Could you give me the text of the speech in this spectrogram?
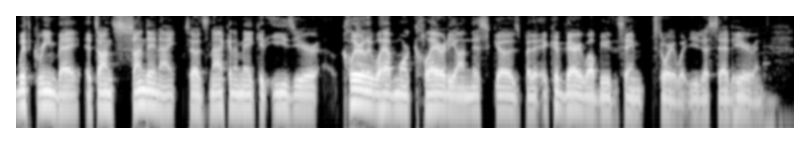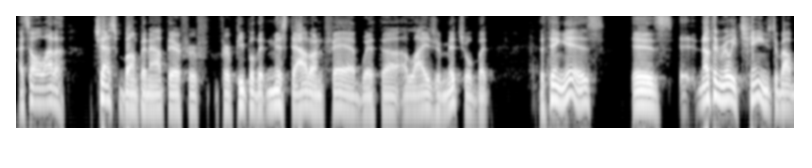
with Green Bay. It's on Sunday night, so it's not going to make it easier. Clearly, we'll have more clarity on this goes, but it, it could very well be the same story what you just said here. And I saw a lot of chest bumping out there for for people that missed out on FAAB with uh, Elijah Mitchell. But the thing is, is uh, nothing really changed about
